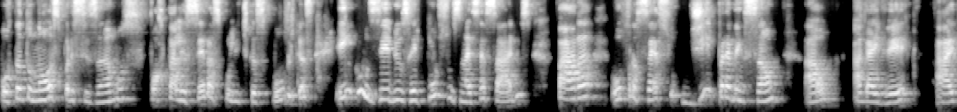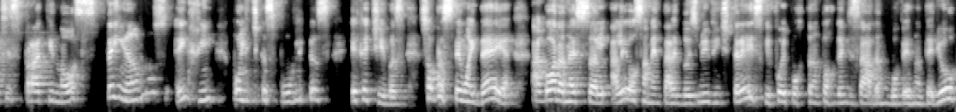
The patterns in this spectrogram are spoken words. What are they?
Portanto, nós precisamos fortalecer as políticas públicas, inclusive os recursos necessários para o processo de prevenção ao HIV AIDS para que nós tenhamos, enfim, políticas públicas efetivas. Só para você ter uma ideia, agora nessa a lei orçamentária de 2023, que foi, portanto, organizada no governo anterior,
